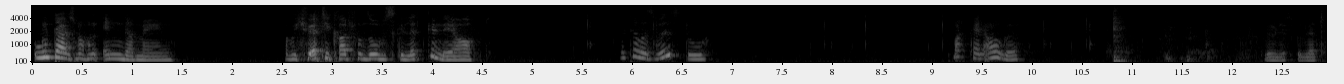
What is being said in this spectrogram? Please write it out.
Und da ist noch ein Enderman. Aber ich werde hier gerade von so einem Skelett genervt. Alter, was willst du? Mach kein Auge. Blödes Skelett.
